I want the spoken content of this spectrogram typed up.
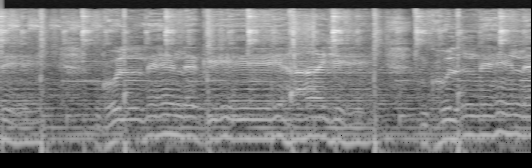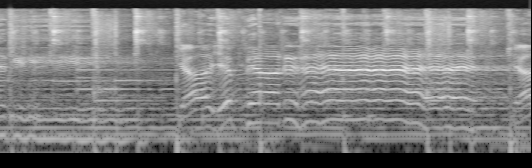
जैसे घुलने लगी हाँ ये घुलने लगी। क्या ये प्यार है? क्या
